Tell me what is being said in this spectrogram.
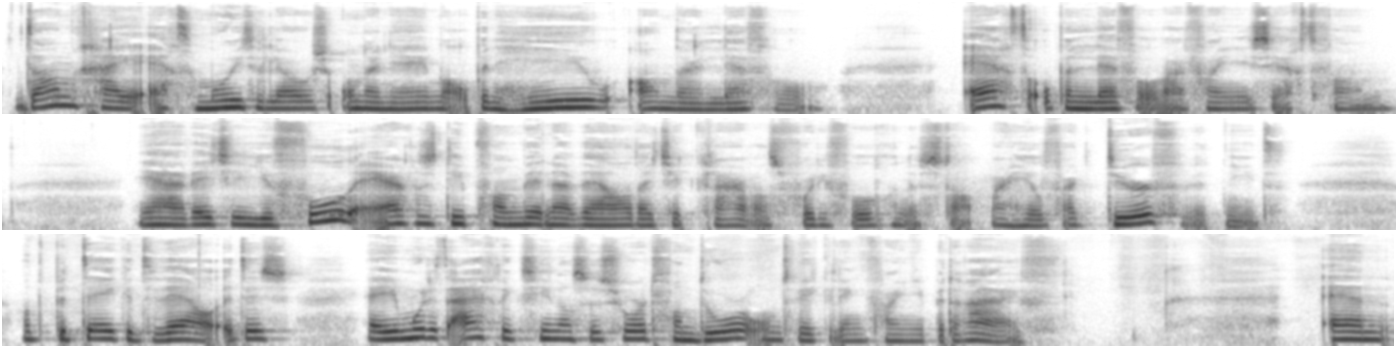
Dan ga je echt moeiteloos ondernemen op een heel ander level. Echt op een level waarvan je zegt van, ja, weet je, je voelde ergens diep van binnen wel dat je klaar was voor die volgende stap, maar heel vaak durven we het niet. Want het betekent wel, het is, ja, je moet het eigenlijk zien als een soort van doorontwikkeling van je bedrijf. En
